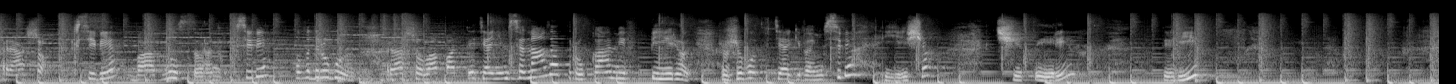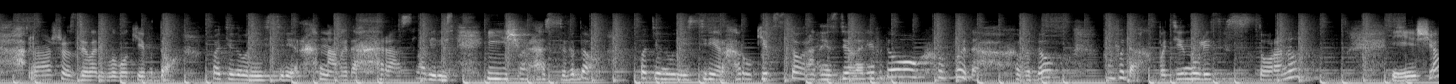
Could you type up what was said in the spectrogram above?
Хорошо. Себе в одну сторону, к себе в другую. Хорошо. Лопаткой тянемся назад, руками вперед. Живот втягиваем в себя. Еще. Четыре. Три. Хорошо. Сделали глубокий вдох. Потянулись вверх. На выдох. Расслабились. И еще раз вдох. Потянулись вверх. Руки в стороны. Сделали вдох. Выдох. Вдох. Выдох. Потянулись в сторону. Еще.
